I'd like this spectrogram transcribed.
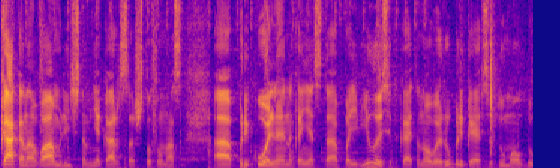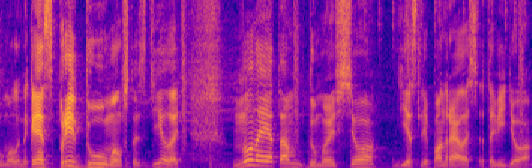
как она вам, лично мне кажется, что-то у нас э, прикольное наконец-то появилось, какая-то новая рубрика, я все думал, думал, и наконец придумал, что сделать. Ну, на этом, думаю, все. Если понравилось это видео,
